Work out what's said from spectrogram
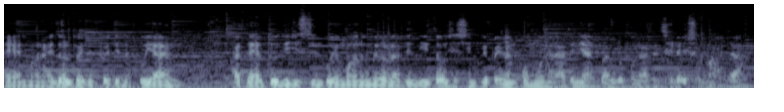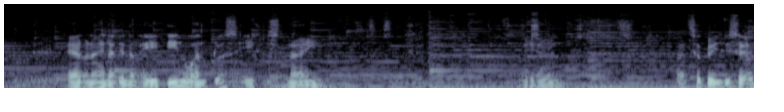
Ayan mga idol, pwedeng pwede na po yan. At dahil 2 digits din po yung mga numero natin dito, sisimplify lang po muna natin yan bago po natin sila isumada. Ayan, unahin natin ng 18. 1 plus 8 is 9. Ayan. At sa 27,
